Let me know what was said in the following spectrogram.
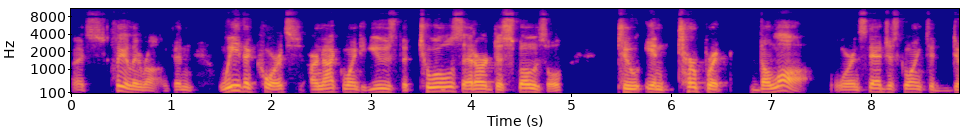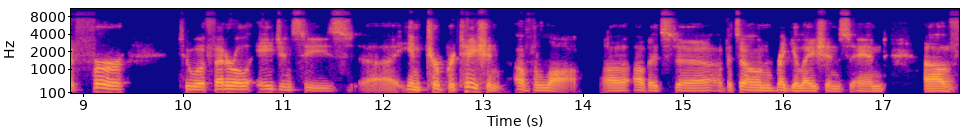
that's clearly wrong, then we, the courts, are not going to use the tools at our disposal to interpret the law. We're instead just going to defer to a federal agency's uh, interpretation of the law, of its uh, of its own regulations and of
